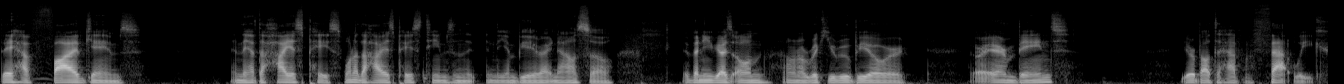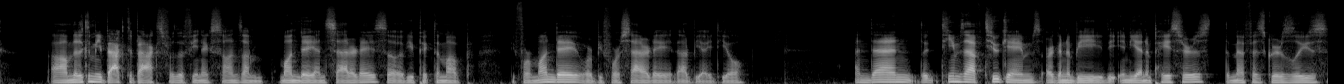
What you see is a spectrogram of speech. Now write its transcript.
They have five games. And they have the highest pace, one of the highest paced teams in the in the NBA right now. So if any of you guys own, I don't know, Ricky Rubio or or Aron Baynes, you're about to have a fat week. Um, there's gonna be back to backs for the Phoenix Suns on Monday and Saturday, so if you pick them up before Monday or before Saturday, that'd be ideal. And then the teams that have two games are gonna be the Indiana Pacers, the Memphis Grizzlies,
